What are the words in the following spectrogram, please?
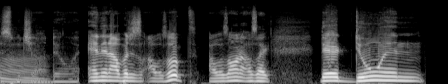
This is what y'all doing." And then I was just, I was hooked. I was on it. I was like, "They're doing."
